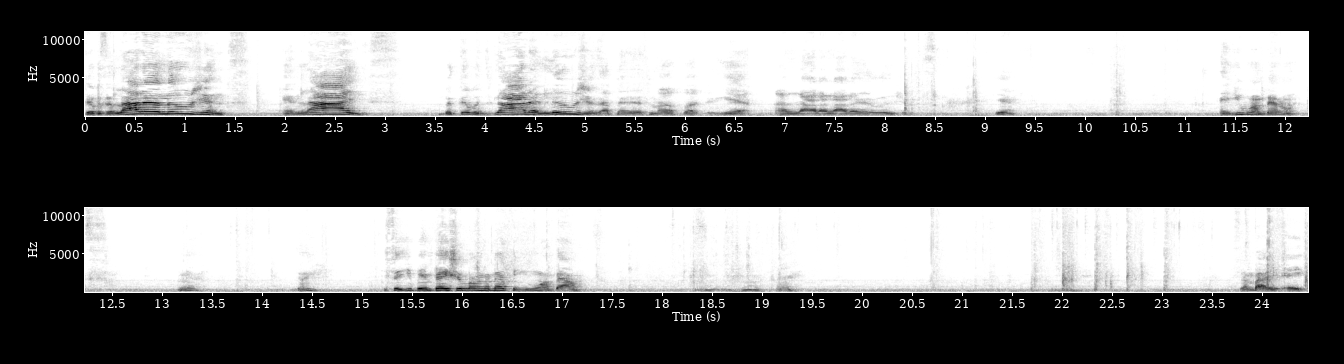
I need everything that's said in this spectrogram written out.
There was a lot of illusions and lies. But there was a lot of illusions up in this motherfucker. Yeah, a lot, a lot of illusions. Yeah. And you want balance. Yeah. Dang. You say you've been patient long enough and you want balance. Mm -hmm. Somebody, ate.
